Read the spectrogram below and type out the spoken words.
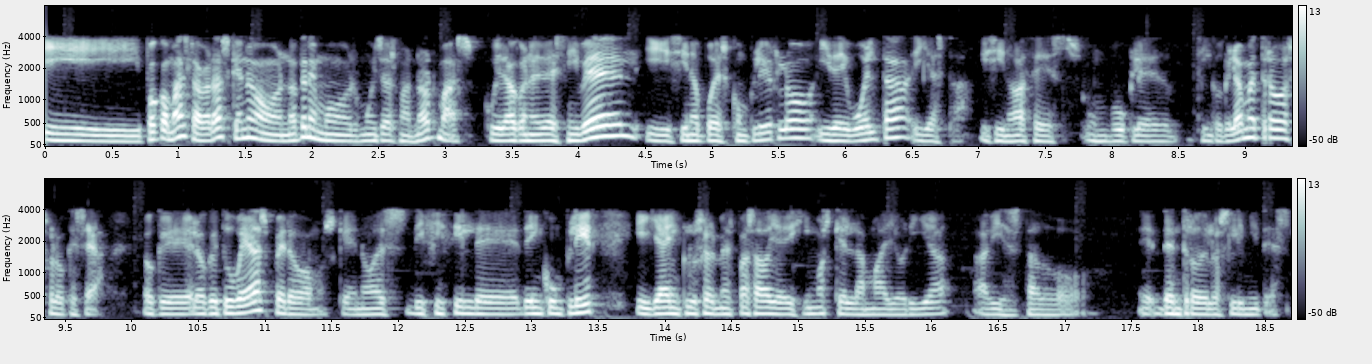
Y poco más, la verdad es que no, no tenemos muchas más normas. Cuidado con el desnivel y si no puedes cumplirlo, ida y vuelta y ya está. Y si no haces un bucle de 5 kilómetros o lo que sea, lo que, lo que tú veas, pero vamos, que no es difícil de, incumplir y ya incluso el mes pasado ya dijimos que la mayoría habéis estado eh, dentro de los límites.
